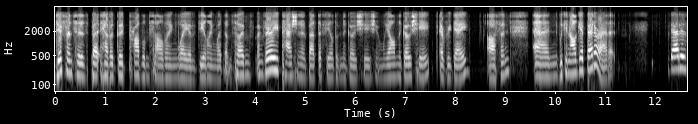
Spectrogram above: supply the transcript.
differences but have a good problem solving way of dealing with them. So I'm I'm very passionate about the field of negotiation. We all negotiate every day, often, and we can all get better at it. That is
